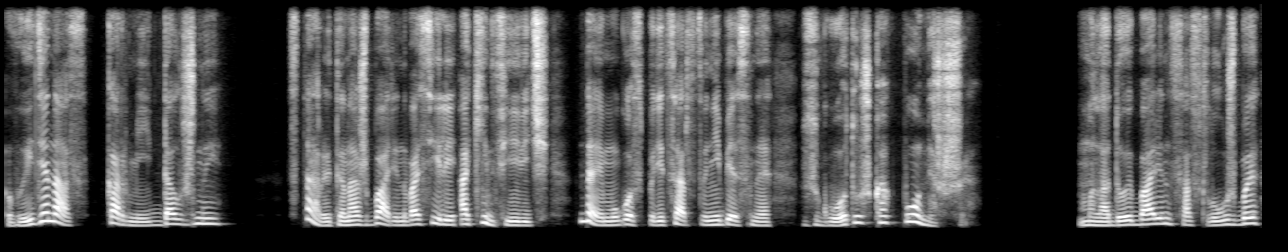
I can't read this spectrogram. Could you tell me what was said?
Вы где нас кормить должны. Старый-то наш барин Василий Акинфеевич, дай ему, Господи, Царство Небесное, с год уж как померши. Молодой барин со службы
